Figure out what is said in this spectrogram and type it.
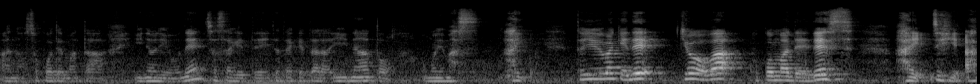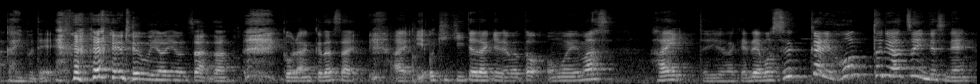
あのそこでまた祈りをね捧げていただけたらいいなと思います。はい。というわけで今日はここまでです。はい、ぜひアーカイブで。ルーム443さんご覧ください、はい、お聴きいただければと思います。はいというわけでもうすっかり本当に暑いんですね。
